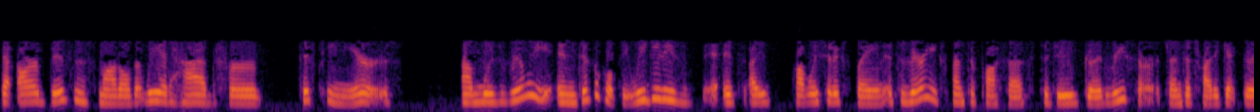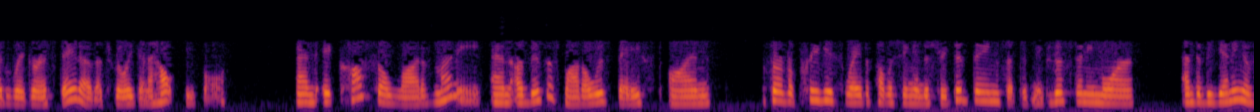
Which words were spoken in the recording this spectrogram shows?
that our business model that we had had for 15 years um, was really in difficulty. We do these. It's I probably should explain. It's a very expensive process to do good research and to try to get good rigorous data that's really going to help people. And it costs a lot of money. And our business model was based on sort of a previous way the publishing industry did things that didn't exist anymore. And the beginning of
